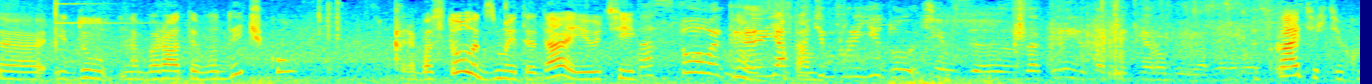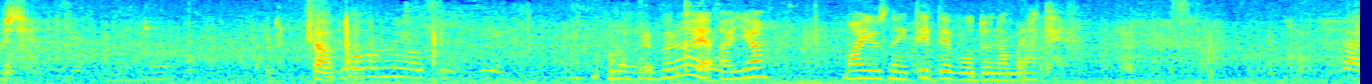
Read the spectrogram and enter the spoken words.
е, іду набирати водичку. Треба столик змити, да? і оці Та столик, Ну, е, я там. потім приїду, чимсь е, закрию, так як я робила. скатерть якусь. Так, Головне оці вона прибирає, а я маю знайти, де воду набрати. Так,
